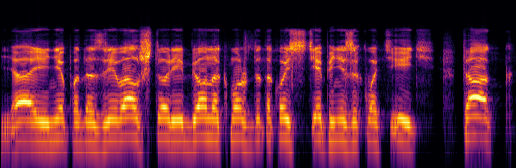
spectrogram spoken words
Я и не подозревал, что ребенок может до такой степени захватить. Так,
